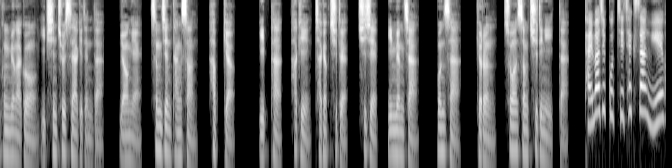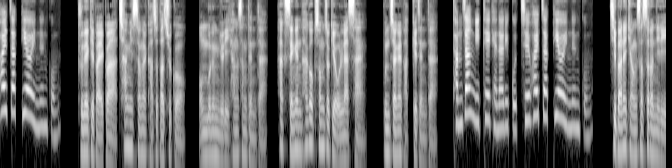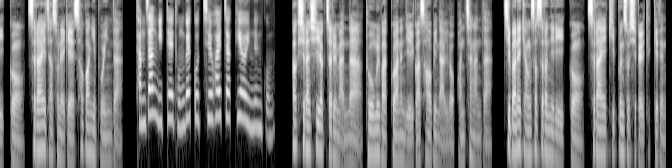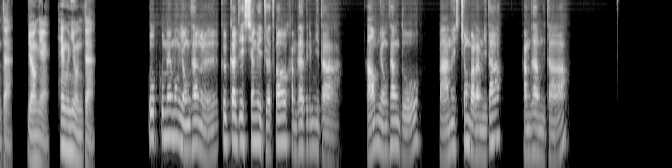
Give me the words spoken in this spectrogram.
공명하고 입신 출세하게 된다. 명예, 승진 당선, 합격, 입학, 학위, 자격 취득, 취직, 임명장, 혼사, 결혼, 소원성 취등이 있다. 달맞이 꽃이 책상 위에 활짝 피어있는 꿈. 분의 개발과 창의성을 가져다주고 업무 능률이 향상된다. 학생은 학업 성적이 올라상, 분장을 받게 된다. 담장 밑에 개나리 꽃이 활짝 피어있는 꿈. 집안에 경사스런 일이 있고 슬아의 자손에게 서광이 보인다. 담장 밑에 동백꽃이 활짝 피어있는 꿈. 확실한 실력자를 만나 도움을 받고 하는 일과 사업이 날로 번창한다. 집안에 경사스런 일이 있고 슬아의 기쁜 소식을 듣게 된다. 명예, 행운이 온다. 꽃꿈의 몽 영상을 끝까지 시청해 주셔서 감사드립니다. 다음 영상도 많은 시청 바랍니다. 감사합니다.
